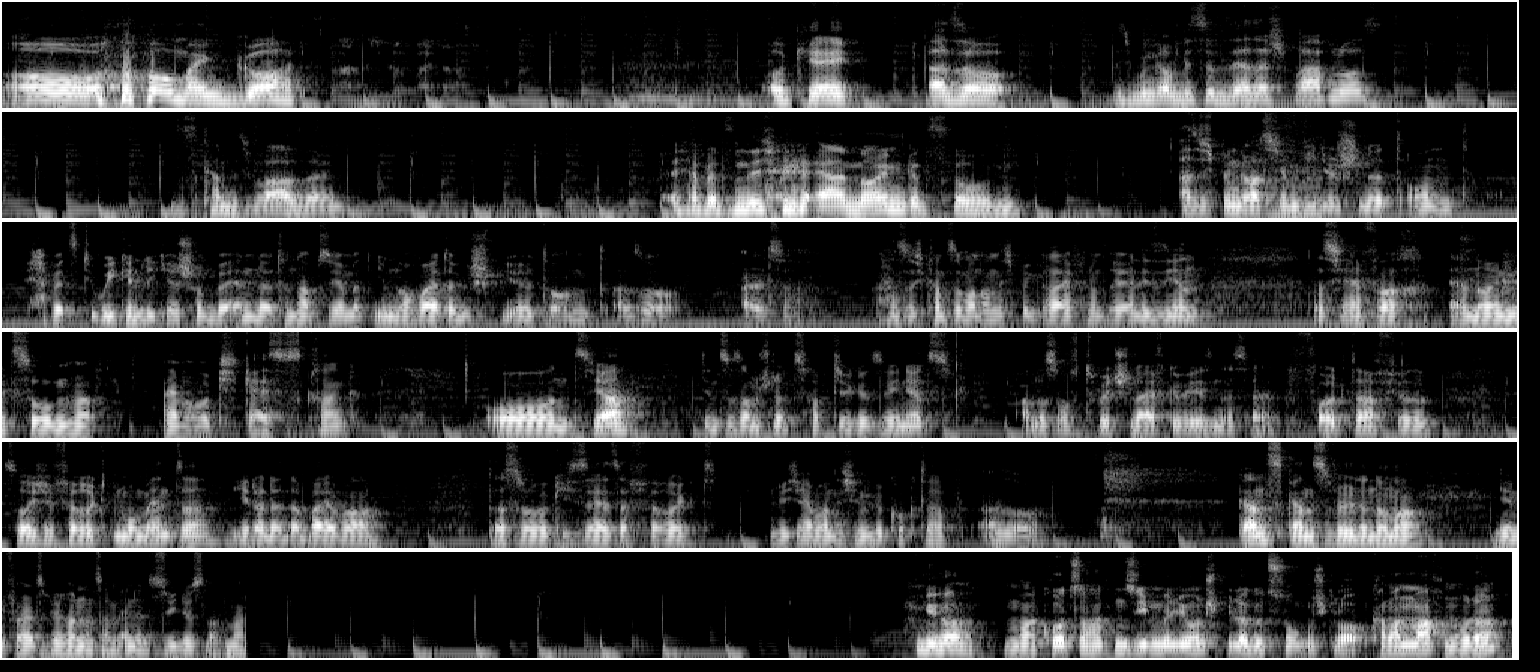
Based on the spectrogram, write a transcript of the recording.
Oh, oh mein Gott. Okay, also ich bin gerade ein bisschen sehr, sehr sprachlos. Das kann nicht wahr sein. Ich habe jetzt nicht R9 gezogen. Also ich bin gerade hier im Videoschnitt und ich habe jetzt die Weekend League ja schon beendet und habe sie ja mit ihm noch weiter gespielt und also, Alter, also ich kann es immer noch nicht begreifen und realisieren, dass ich einfach R9 gezogen habe. Einfach wirklich geisteskrank. Und ja, den Zusammenschnitt habt ihr gesehen jetzt. Alles auf Twitch live gewesen, deshalb folgt da für solche verrückten Momente. Jeder, der dabei war, das war wirklich sehr, sehr verrückt, wie ich einfach nicht hingeguckt habe. Also Ganz, ganz wilde Nummer. Jedenfalls, wir hören uns am Ende des Videos nochmal. Ja, mal kurzerhand einen 7 Millionen Spieler gezogen. Ich glaube, kann man machen, oder?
